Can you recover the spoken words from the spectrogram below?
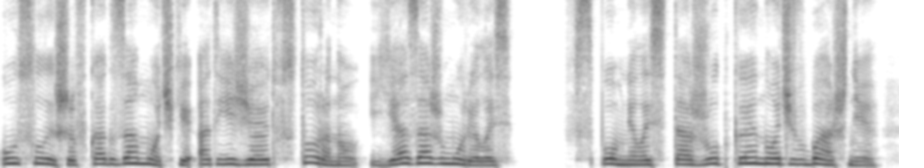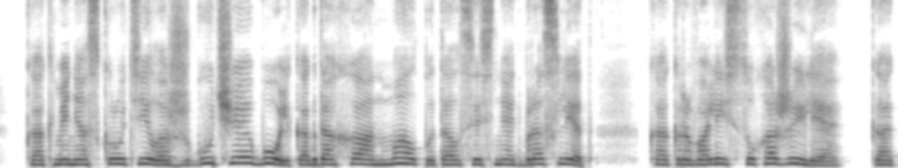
Услышав, как замочки отъезжают в сторону, я зажмурилась. Вспомнилась та жуткая ночь в башне, как меня скрутила жгучая боль, когда хан Мал пытался снять браслет, как рвались сухожилия, как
